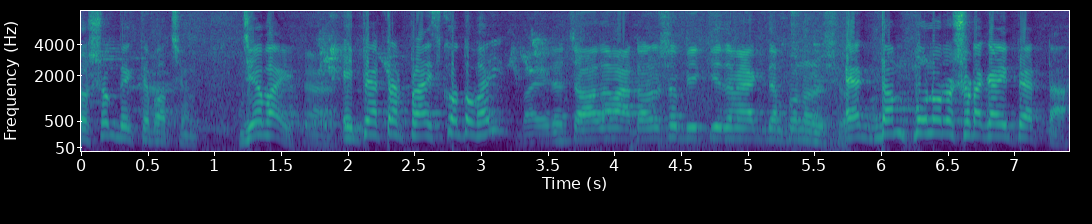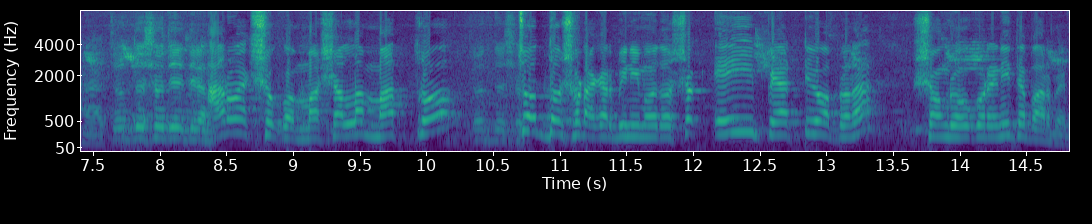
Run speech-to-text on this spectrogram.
দর্শক দেখতে পাচ্ছেন। যে ভাই হ্যাঁ। এই পেয়ারটার প্রাইস কত ভাই? ভাই এটা চাওয়া দাম আঠারোশো বিক্রি দাম একদম পনেরোশো। একদম পনেরোশো টাকা এই পেয়ারটা হ্যাঁ চোদ্দশো দিয়ে দিলাম। আরও একশো কম মার্শাল্লাহ মাত্র 1400 চোদ্দশো টাকার বিনিময় দর্শক এই পেয়ারটিও আপনারা সংগ্রহ করে নিতে পারবেন।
